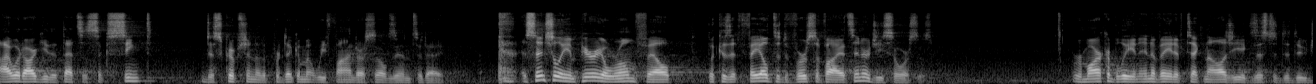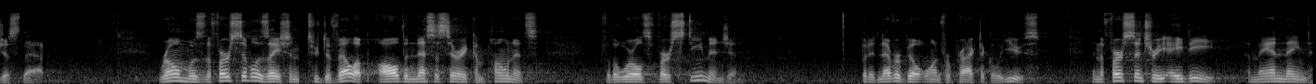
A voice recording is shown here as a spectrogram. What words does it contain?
I would argue that that's a succinct description of the predicament we find ourselves in today. Essentially, imperial Rome fell because it failed to diversify its energy sources. Remarkably, an innovative technology existed to do just that. Rome was the first civilization to develop all the necessary components for the world's first steam engine, but it never built one for practical use. In the first century AD, a man named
